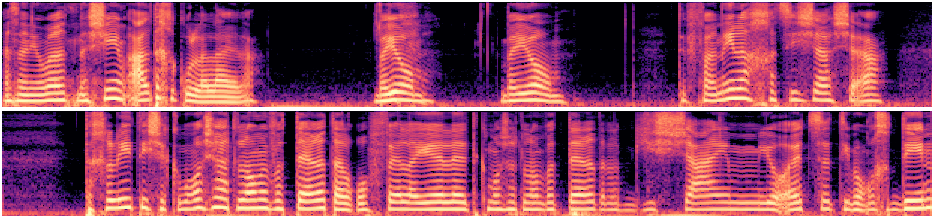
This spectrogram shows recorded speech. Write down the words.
אז אני אומרת, נשים, אל תחכו ללילה. ביום. ביום. תפני לך חצי שעה, שעה. תחליטי שכמו שאת לא מוותרת על רופא לילד, כמו שאת לא מוותרת על פגישה עם יועצת, עם עורך דין,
